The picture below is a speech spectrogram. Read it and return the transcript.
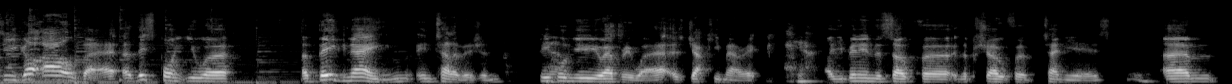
So you got out of there. At this point, you were a big name in television. People Yeah. knew you everywhere as Jackie Merrick. Yeah. Uh, you've been in the soap for in the show for ten years. Um,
